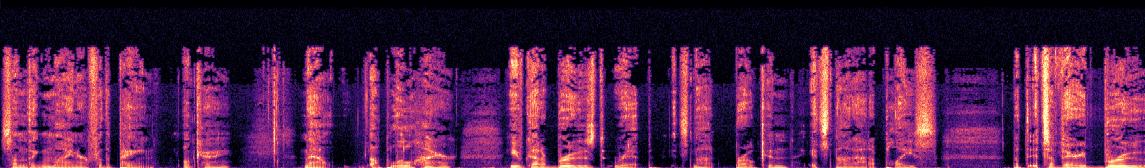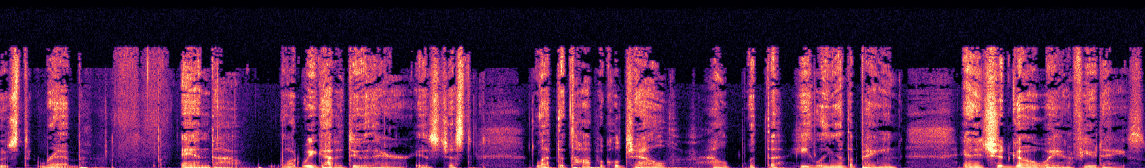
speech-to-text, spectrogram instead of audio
something minor for the pain. Okay. Now up a little higher, you've got a bruised rib. It's not broken. It's not out of place, but it's a very bruised rib. And uh, what we got to do there is just let the topical gel help with the healing of the pain, and it should go away in a few days.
